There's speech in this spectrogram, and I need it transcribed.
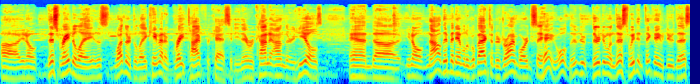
Uh, you know, this rain delay, this weather delay came at a great time for Cass City. They were kind of on their heels. And uh, you know now they've been able to go back to the drawing board and say, "Hey, well, they're, they're doing this. We didn't think they would do this."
